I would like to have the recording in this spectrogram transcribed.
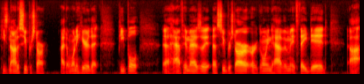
He's not a superstar. I don't want to hear that people uh, have him as a, a superstar or going to have him. If they did, uh,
